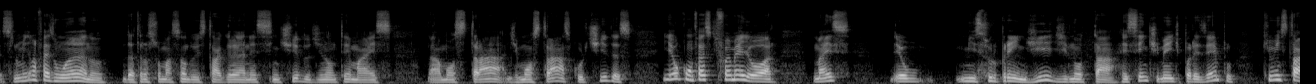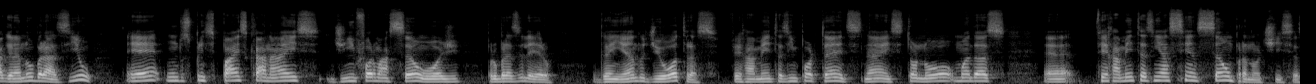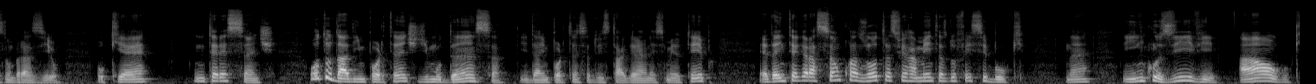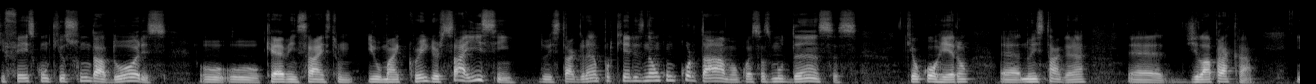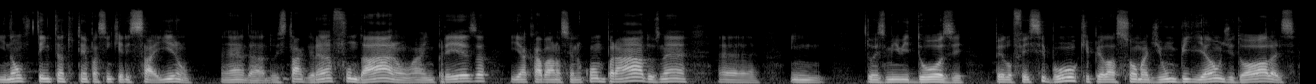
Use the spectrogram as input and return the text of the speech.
se não me engano faz um ano da transformação do Instagram nesse sentido de não ter mais a mostrar, de mostrar as curtidas, e eu confesso que foi melhor, mas eu me surpreendi de notar recentemente, por exemplo, que o Instagram no Brasil é um dos principais canais de informação hoje para o brasileiro, ganhando de outras ferramentas importantes, né? E se tornou uma das é, ferramentas em ascensão para notícias no Brasil, o que é interessante. Outro dado importante de mudança e da importância do Instagram nesse meio tempo é da integração com as outras ferramentas do Facebook, né? E inclusive algo que fez com que os fundadores o, o Kevin Systrom e o Mike Krieger saíssem do Instagram porque eles não concordavam com essas mudanças que ocorreram é, no Instagram é, de lá para cá. E não tem tanto tempo assim que eles saíram né, da, do Instagram, fundaram a empresa e acabaram sendo comprados né, é, em 2012 pelo Facebook, pela soma de um bilhão de dólares.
